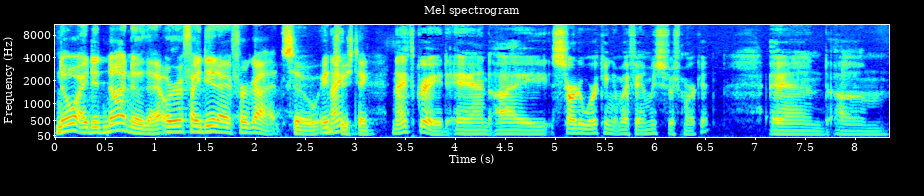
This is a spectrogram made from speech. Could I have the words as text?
No, I did not know that. Or if I did, I forgot. So interesting. Ninth, ninth grade. And I started working at my family's fish market. And um,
